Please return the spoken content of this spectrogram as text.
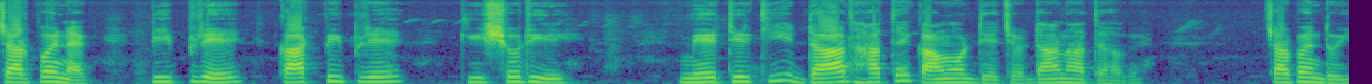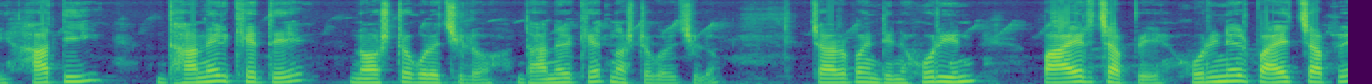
চার পয়েন্ট এক, পিঁপড়ে, কাঠ পিঁপড়ে, কিশোরী মেয়েটির কি ডান হাতে কামড় দিয়েছিল ডান হাতে হবে। চার পয়েন্ট দুই, হাতি ধানের ক্ষেতে নষ্ট করেছিল, ধানের ক্ষেত নষ্ট করেছিল। চার পয়েন্ট তিন, হরিণ পায়ের চাপে, হরিণের পায়ের চাপে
